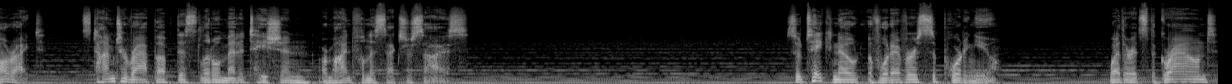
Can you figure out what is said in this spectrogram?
All right, it's time to wrap up this little meditation or mindfulness exercise. So take note of whatever is supporting you, whether it's the ground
